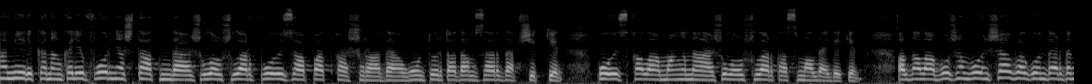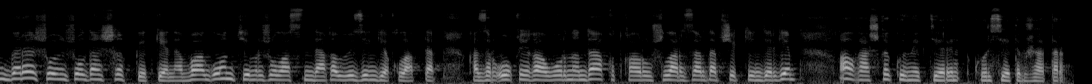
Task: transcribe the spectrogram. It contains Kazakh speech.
Американың Калифорния штатында жолаушылар пойызы апатқа ұшырады. 14 адам зардап шеккен. Пойыз қала маңына жолаушылар тасымалдайды екен. Алдын болжам бойынша вагондардың бірі шойын жолдан шығып кеткен. Вагон темір жол астындағы өзенге құлапты. Қазір оқиға орнында құтқарушылар зардап шеккендерге алғашқы көмектерін көрсетіп жатыр.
